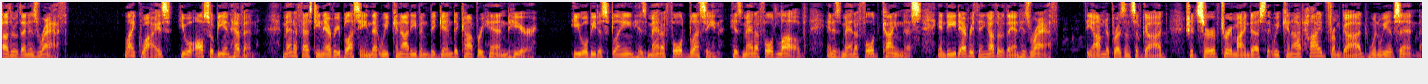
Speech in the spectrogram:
other than his wrath. Likewise, he will also be in heaven, manifesting every blessing that we cannot even begin to comprehend here. He will be displaying his manifold blessing, his manifold love, and his manifold kindness, indeed everything other than his wrath. The omnipresence of God should serve to remind us that we cannot hide from God when we have sinned.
